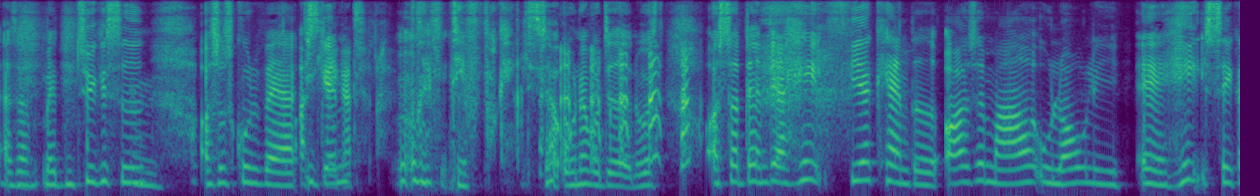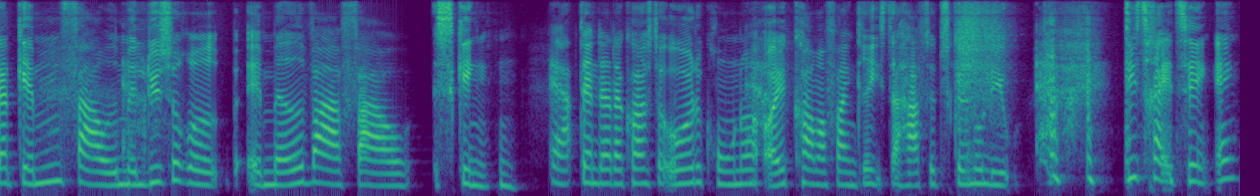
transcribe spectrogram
altså med den tykke side, mm. og så skulle det være også igen... det er fucking så undervurderet nu. Og så den der helt firkantede, også meget ulovlige, øh, helt sikkert gennemfarvet med lyserød øh, madvarefarve skinken. Ja. Den der, der koster 8 kroner, ja. og ikke kommer fra en gris, der har haft et skønt liv. De tre ting, ikke?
